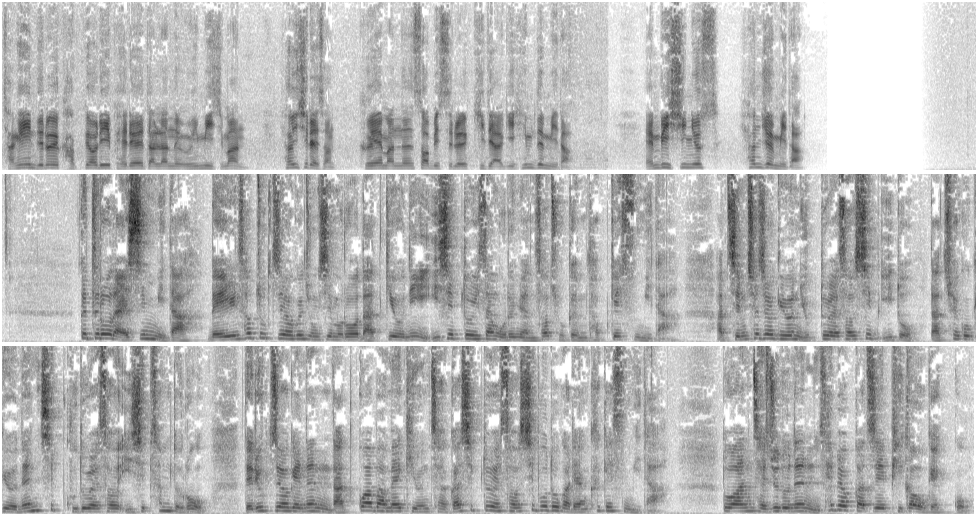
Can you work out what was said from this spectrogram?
장애인들을 각별히 배려해달라는 의미지만 현실에선 그에 맞는 서비스를 기대하기 힘듭니다. MBC 뉴스 현주입니다. 끝으로 날씨입니다. 내일 서쪽 지역을 중심으로 낮 기온이 20도 이상 오르면서 조금 덥겠습니다. 아침 최저 기온 6도에서 12도, 낮 최고 기온은 19도에서 23도로 내륙 지역에는 낮과 밤의 기온 차가 10도에서 15도 가량 크겠습니다. 또한 제주도는 새벽까지 비가 오겠고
